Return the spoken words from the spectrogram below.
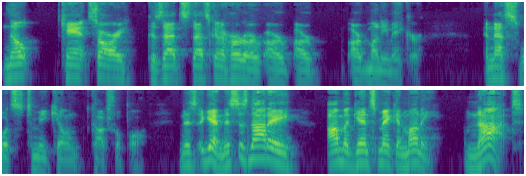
Nope, can't. Sorry, because that's that's going to hurt our our our our moneymaker, and that's what's to me killing college football. And this again, this is not a I'm against making money. I'm not.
